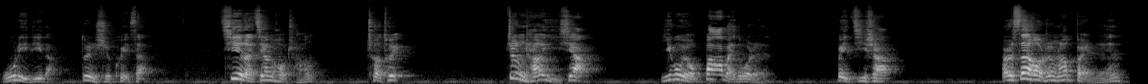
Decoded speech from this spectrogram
无力抵挡，顿时溃散，弃了江口城，撤退。正常以下一共有八百多人被击杀，而三好正常本人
